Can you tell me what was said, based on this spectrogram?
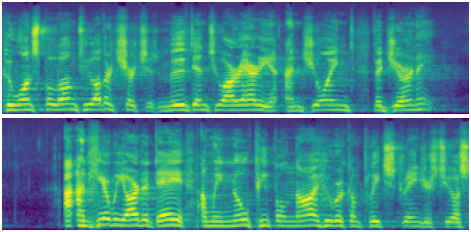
who once belonged to other churches, moved into our area, and joined the journey. And here we are today, and we know people now who were complete strangers to us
